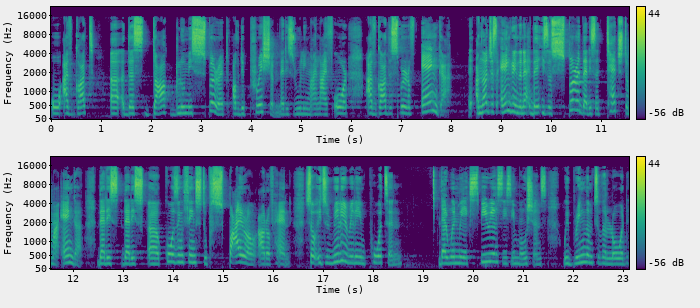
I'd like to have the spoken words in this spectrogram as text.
Or I've got uh, this dark, gloomy spirit of depression that is ruling my life. Or I've got the spirit of anger I'm not just angry the. There is a spirit that is attached to my anger that is, that is uh, causing things to spiral out of hand. So it's really, really important that when we experience these emotions, we bring them to the Lord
